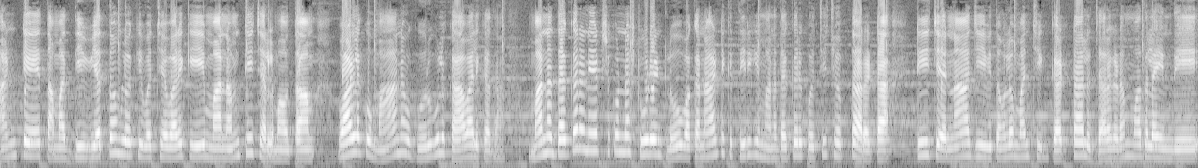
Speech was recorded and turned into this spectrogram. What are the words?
అంటే తమ దివ్యత్వంలోకి వచ్చే వరకు మనం టీచర్లమవుతాం. వాళ్ళకు మానవ గురువులు కావాలి కదా. మన దగ్గర నేర్చుకున్న స్టూడెంట్లు ఒకనాటికి తిరిగి మన దగ్గరకు వచ్చి చెప్తారట. టీచర్ నా జీవితంలో మంచి ఘట్టాలు జరగడం మొదలైంది.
